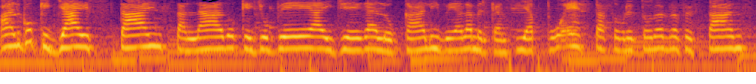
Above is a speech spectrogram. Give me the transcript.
algo que ya está instalado, que yo vea y llega al local y vea la mercancía puesta sobre todas las stands,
